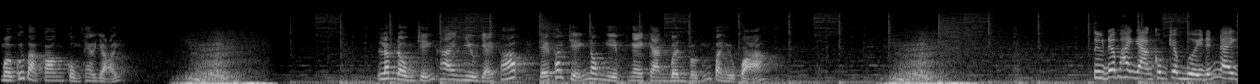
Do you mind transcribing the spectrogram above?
Mời quý bà con cùng theo dõi. Lâm Đồng triển khai nhiều giải pháp để phát triển nông nghiệp ngày càng bền vững và hiệu quả. Từ năm 2010 đến nay,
